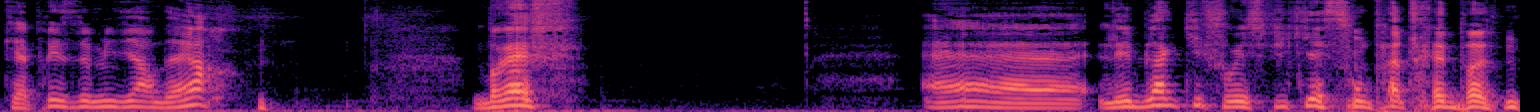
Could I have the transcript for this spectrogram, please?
caprice de milliardaire. Bref, euh, les blagues qu'il faut expliquer sont pas très bonnes.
